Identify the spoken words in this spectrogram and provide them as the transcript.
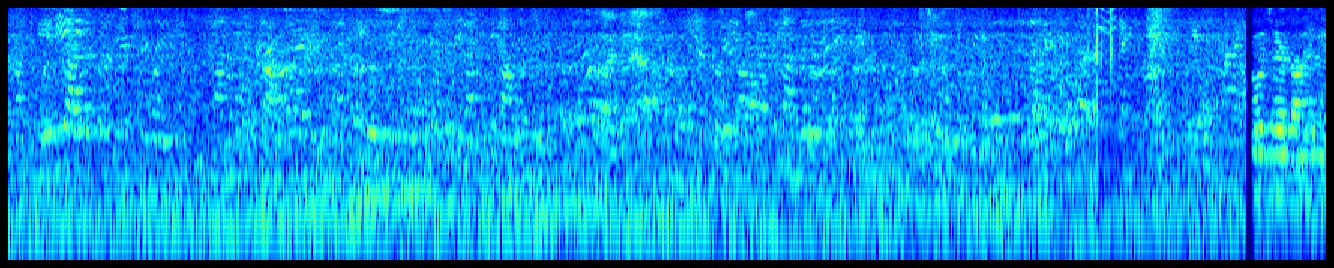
మనకి ఏం జాగ్రత్తలు తీసుకోవాలి నాకు చాలా ఈరోజు చేయడానికి రావడం జరుగుతుంది సో ఈ అవకాశాలు అందరూ సేవ చేయడానికి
